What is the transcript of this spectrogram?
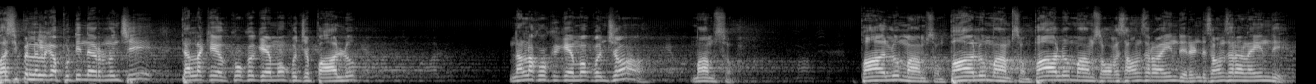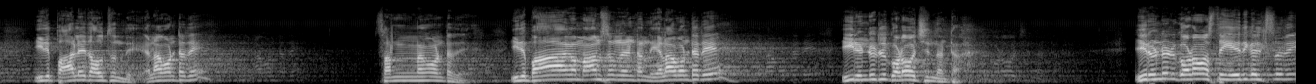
పసిపిల్లలుగా పుట్టిన దగ్గర నుంచి తెల్లకి కుక్కకేమో కొంచెం పాలు నల్ల కుక్కకేమో కొంచెం మాంసం. పాలు మాంసం పాలు మాంసం పాలు మాంసం. ఒక సంవత్సరం అయింది రెండు సంవత్సరాలు అయింది. ఇది పాలేదు అవుతుంది ఎలా ఉంటుంది? సన్నగా ఉంటుంది. ఇది బాగా మాంసం తింటుంది. ఎలా ఉంటుంది? ఈ రెండింటికి గొడవ వచ్చిందంట. ఈ రెండింటి గొడవ వస్తే ఏది కలుస్తుంది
